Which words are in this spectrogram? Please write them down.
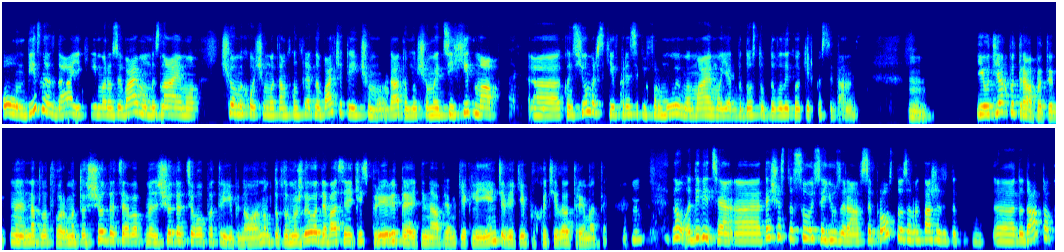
Own бізнес, да, який ми розвиваємо. Ми знаємо, що ми хочемо там конкретно бачити і чому. Да, Тому що ми ці хіт-мап е, консюмерські в принципі формуємо. Маємо якби доступ до великої кількості даних. І от як потрапити на платформу, то що для цього що для цього потрібно? Ну тобто, можливо, для вас є якісь пріоритетні напрямки клієнтів, які б хотіли отримати? Ну, дивіться, е, те, що стосується юзера, все просто завантажити е, додаток.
